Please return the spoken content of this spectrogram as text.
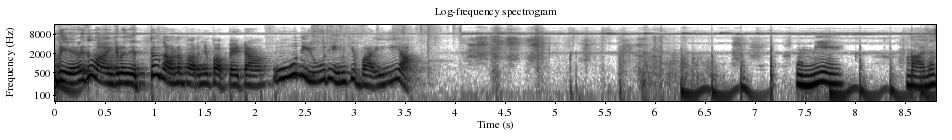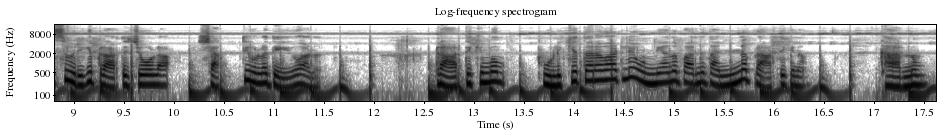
വിറക് വാങ്ങിക്കണം എത്ര തവണ പറഞ്ഞു പപ്പേട്ടാ? ഊതി ഊതി എനിക്ക് വയ്യ. ഉണ്ണിയെ മനസ്സുരുകി പ്രാർത്ഥിച്ചോളാ. ശക്തിയുള്ള ദൈവമാണ്. പ്രാർത്ഥിക്കുമ്പം പുളിക്കത്തറവാട്ടിലെ ഉണ്ണിയാന്ന് പറഞ്ഞ് തന്നെ പ്രാർത്ഥിക്കണം. കാരണം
